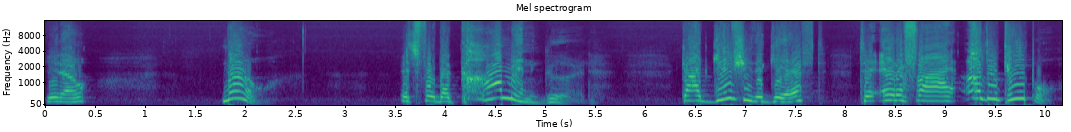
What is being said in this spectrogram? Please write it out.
you know. No. It's for the common good. God gives you the gift to edify other people.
